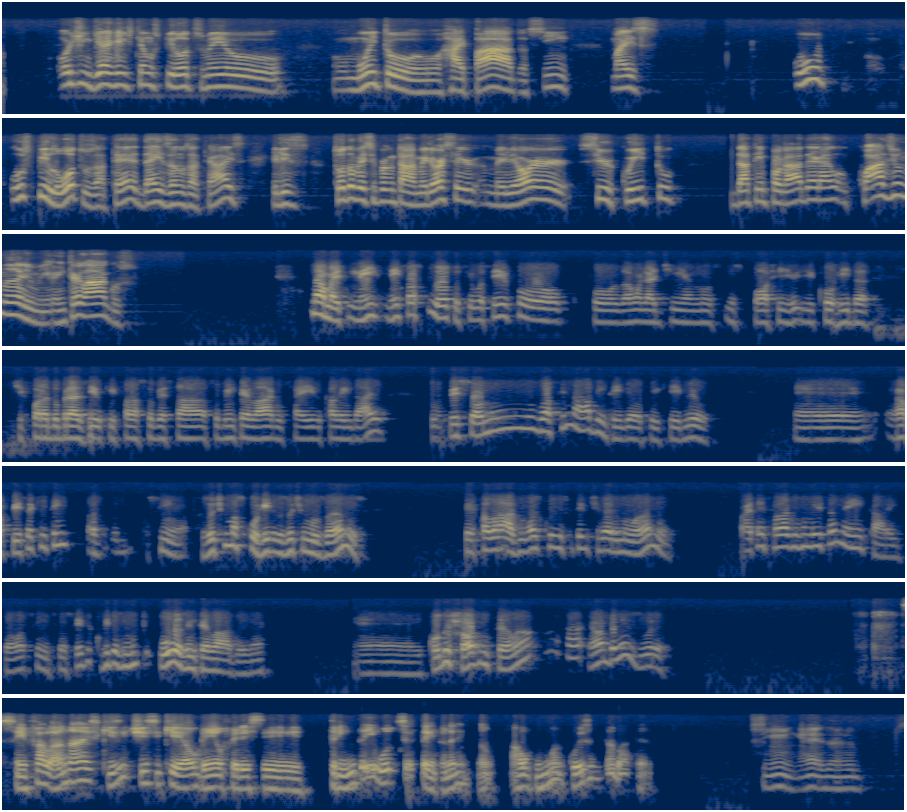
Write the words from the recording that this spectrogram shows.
hoje em dia a gente tem uns pilotos meio muito hypados assim, mas o os pilotos, até 10 anos atrás, eles toda vez se perguntavam melhor, melhor circuito da temporada era quase unânime, era Interlagos. Não, mas nem, nem só os pilotos. Se você for, for dar uma olhadinha nos, nos postes de, de, corrida de fora do Brasil que fala sobre essa sobre Interlagos sair do calendário, o pessoal não, não gosta de nada, entendeu? Porque, meu, é, uma pista que tem assim, as últimas corridas dos últimos anos, você fala, ah, as melhores corridas que tiveram no ano, vai estar Interlagos no meio também, cara. Então, assim, são sempre corridas muito boas em Interlagos, né? É, quando chove, então, é, é uma belezura. Sem falar na esquisitice que é alguém oferecer 30 e o outro 70, né? Então, alguma coisa não tá batendo. Sim, é.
